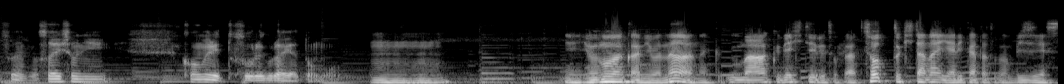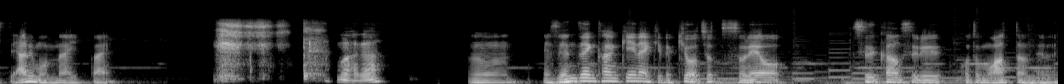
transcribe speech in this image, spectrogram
そうやな、最初に買うメリットそれぐらいやと思う。うんうん。ね世の中にはな、なんかうまくできてるとか、ちょっと汚いやり方とかのビジネスってあるもんな、いっぱい。まあな。うん。いや全然関係ないけど、今日ちょっとそれを痛感することもあったんだよね。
